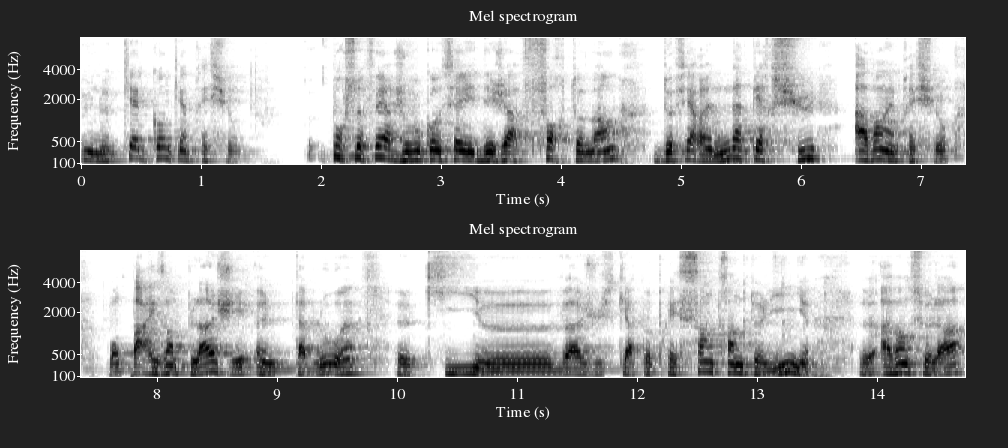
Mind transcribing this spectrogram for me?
une quelconque impression. Pour ce faire, je vous conseille déjà fortement de faire un aperçu avant impression. Bon, par exemple, là, j'ai un tableau hein, euh, qui euh, va jusqu'à à peu près 130 lignes. Euh, avant cela,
